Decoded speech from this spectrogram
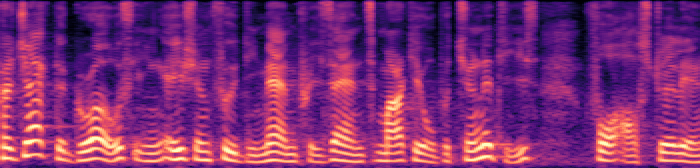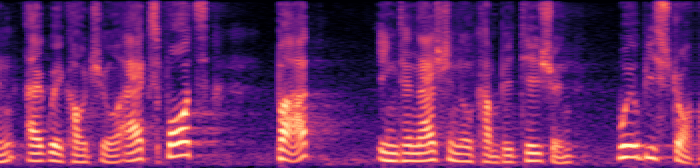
projected growth in Asian food demand presents market opportunities for Australian agricultural exports, but international competition will be strong.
